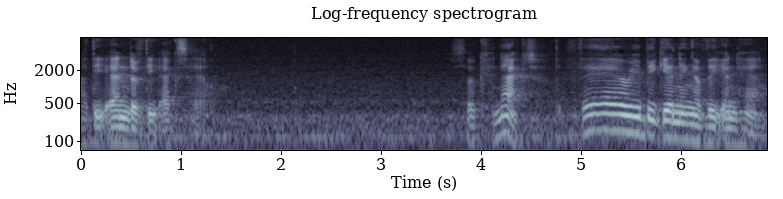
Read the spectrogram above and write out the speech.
at the end of the exhale. So connect the very beginning of the inhale.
